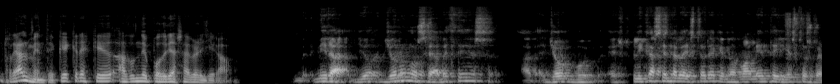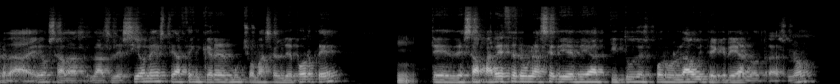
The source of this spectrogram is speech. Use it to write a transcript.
Realmente, ¿qué crees que a dónde podrías haber llegado? Mira, yo, yo no lo sé, a veces, yo explica siempre la historia que normalmente, y esto es verdad, ¿eh? o sea, las, lesiones te hacen querer mucho más el deporte, mm. te desaparecen una serie de actitudes por un lado y te crean otras, ¿no?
